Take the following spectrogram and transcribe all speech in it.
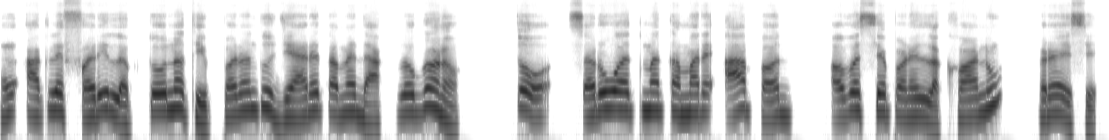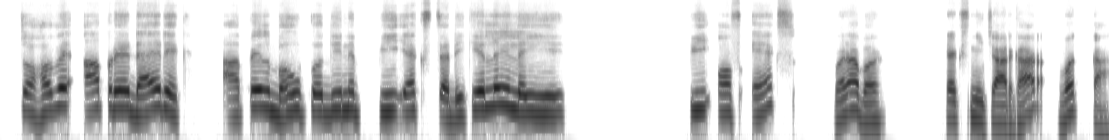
હું આટલે ફરી લખતો નથી, પરંતુ જ્યારે તમે દાખલો ગણો, તો શરૂઆતમાં તમારે આ પદ અવશ્યપણે લખવાનું રહેશે. તો હવે આપણે ડાયરેક્ટ આપેલ બહુપદીને પી એક્સ તરીકે લઈ લઈએ. પી ઓફ એક્સ બરાબર એક્સની ચાર ઘાત વત્તા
